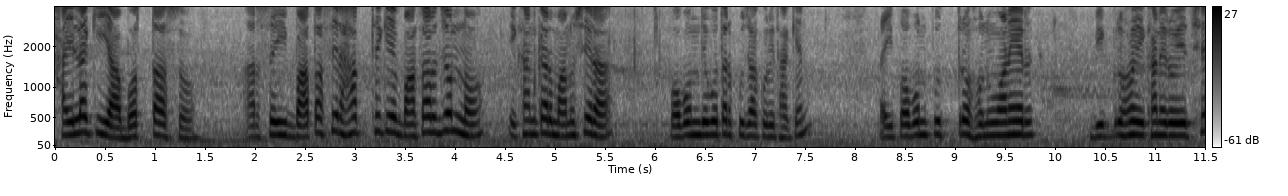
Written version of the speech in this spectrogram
খাইলাকিয়া বত্তাস। আর সেই বাতাসের হাত থেকে বাঁচার জন্য এখানকার মানুষেরা পবন দেবতার পূজা করে থাকেন। তাই পবনপুত্র হনুমানের বিগ্রহ এখানে রয়েছে।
